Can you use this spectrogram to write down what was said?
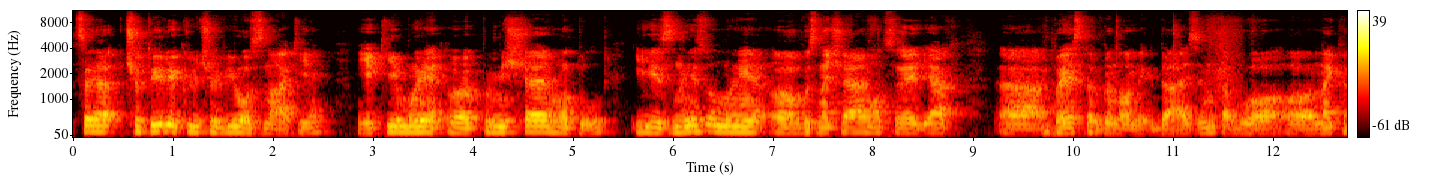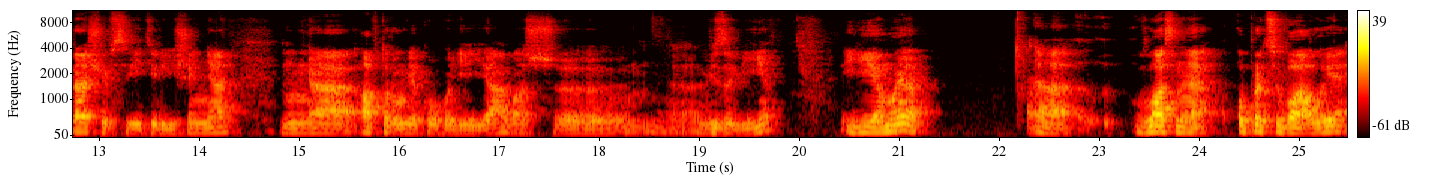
це чотири ключові ознаки, які ми е, поміщаємо тут. І знизу ми е, визначаємо це як е, Best Ergonomic Dicing або е, найкраще в світі рішення, автором якого є я, ваш е. І ми власне опрацювали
